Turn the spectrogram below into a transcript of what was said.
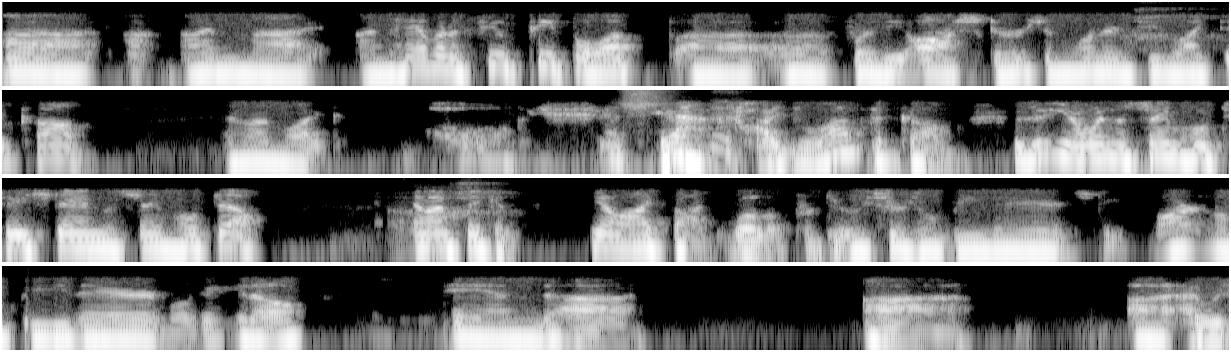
uh, I'm uh, I'm having a few people up uh, uh, for the Oscars, and wondered if you'd like to come." And I'm like, "Holy shit! Yeah, I'd love to come." You know in the same hotel, stay in the same hotel? And I'm thinking, you know, I thought, well, the producers will be there, and Steve Martin will be there, and we'll get, you know, and uh, uh, uh, I was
